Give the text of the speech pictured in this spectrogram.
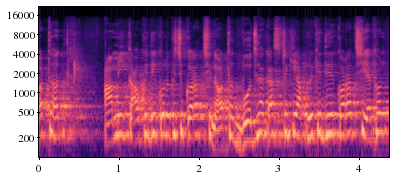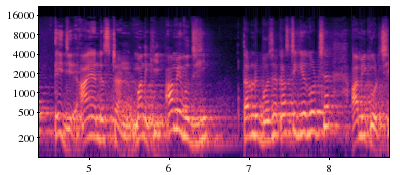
অর্থাৎ আমি কাউকে দিয়ে কোনো কিছু করাচ্ছি না, অর্থাৎ বোঝা কাজটা কি আপনাকে দিয়ে করাচ্ছি এখন? এই যে আই আন্ডারস্ট্যান্ড মানে কি? আমি বুঝি। তার মানে বোঝা কাজটি কী করছে? আমি করছি।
